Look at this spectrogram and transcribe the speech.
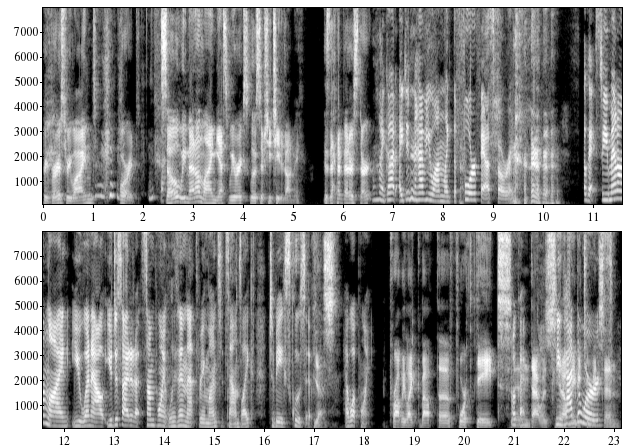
Reverse, rewind, forward. So we met online. Yes, we were exclusive. She cheated on me. Is that a better start? Oh my god, I didn't have you on like the four fast forward. Okay, so you met online, you went out, you decided at some point within that three months, it sounds like, to be exclusive. yes. At what point? Probably like about the fourth date. Okay. And that was, So you, know, had maybe the two words weeks in.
